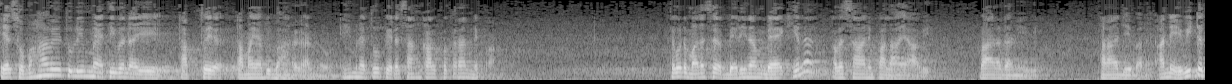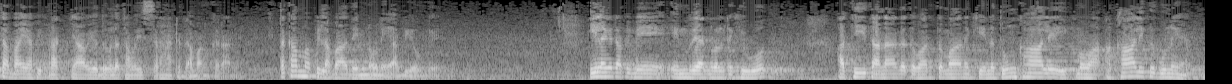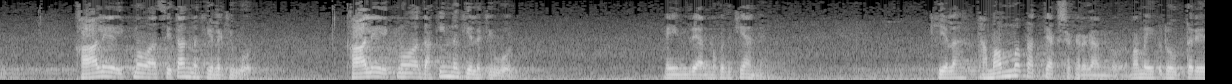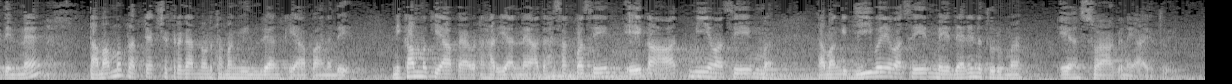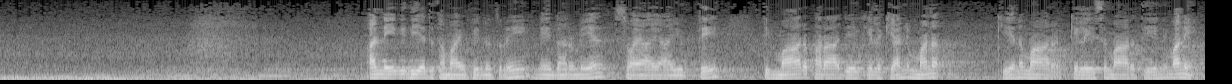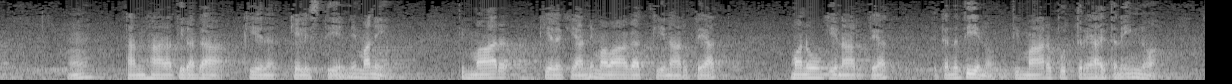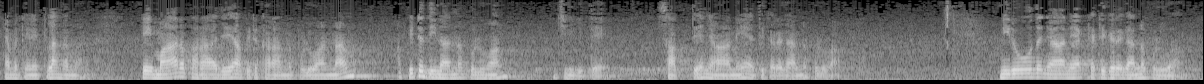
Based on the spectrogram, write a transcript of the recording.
එය ස්වභාවය තුලින්ම ඇතිවන ඒ తত্ত্বය තමයි අපි බාර ගන්න ඕනේ. එහෙම නැතුව පෙර සංකල්ප කරන්න එපා. එතකොට මනස බැරි නම් බෑ කියලා අවසානේ පලා යාවේ. බාරගනීවි. පරාජය බරයි. අන්න එවිට තමයි අපි ප්‍රඥාව යොදවලා තව ඉස්සරහට ගමන් කරන්නේ. එතකම් අපි ලබා දෙන්න ඕනේ අභියෝගය. ඊළඟට අපි මේ ඉන්ද්‍රයන් වලට කිව්වොත් අතීත අනාගත වර්තමාන කියන තුන් කාලයේ ඉක්මවා අකාලික ගුණය කාලය ඉක්මවා සිතන්න කියලා කිව්වොත් කාලය ඉක්මවා දකින්න කියලා කිව්වොත් මේ ඉන්ද්‍රයන් මොකද කියන්නේ? කියලා තමන්ම ප්‍රත්‍යක්ෂ කරගන්න ඕන. මම ඒකට උත්තරේ දෙන්නේ තමන්ම ප්‍රත්‍යක්ෂ කරගන්න ඕන තමන්ගේ ඉන්ද්‍රයන් කියාපාන දේ. නිකම්ම කියාපෑවට හරියන්නේ අදහසක් වශයෙන් ඒක ආත්මීය වශයෙන්ම තමන්ගේ ජීවය වශයෙන් මේ දැනෙන තුරුම එය ස්වාගන යයුතුයි. අන්න ඒ විදිහට තමයි පින්නතුනේ මේ ධර්මය සොයා ආයුත්තේ ඉතින් මාර පරාජය කියලා කියන්නේ මන කියන මාර කෙලෙස් මාර තියෙන්නේ මනේ. හ්ම්? තණ්හා රති රගා කියන කෙලෙස් තියෙන්නේ මනේ ඉතින් මාර කියලා කියන්නේ මවාගත් කියන අර්ථයත් මනෝ කියන අර්ථයත් එතන තියෙනවා. ඉතින් මාර පුත්‍රයා එතන ඉන්නවා. හැම කෙනෙක් ළඟම. ඒ මාර පරාජය අපිට කරන්න පුළුවන් නම් අපිට දිනන්න පුළුවන් ජීවිතේ. සත්‍ය ඥානය ඇති කරගන්න පුළුවන්. නිරෝධ ඥානයක් ඇති කරගන්න පුළුවන්.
